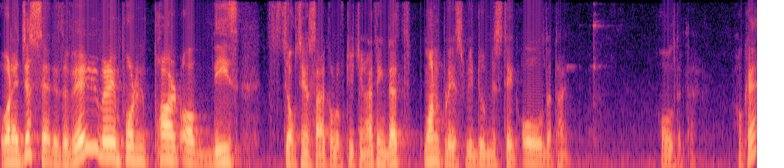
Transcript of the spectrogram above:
what I just said is a very, very important part of these Dzogchen cycle of teaching. I think that's one place we do mistake all the time. All the time. Okay?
